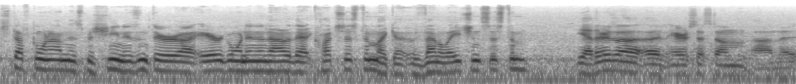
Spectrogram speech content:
stuff going on in this machine, isn't there uh, air going in and out of that clutch system, like a ventilation system? Yeah, there's a, an air system um, that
